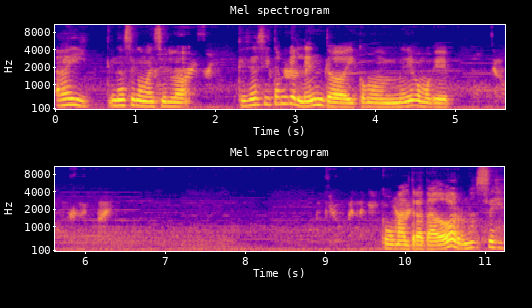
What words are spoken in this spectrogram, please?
Ay, no sé cómo decirlo. Que sea así tan violento y como medio como que... Como maltratador, no sé.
